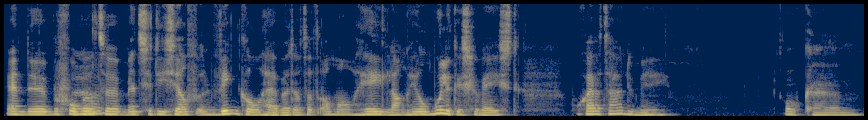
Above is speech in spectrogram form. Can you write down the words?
En uh, bijvoorbeeld ja. uh, mensen die zelf een winkel hebben, dat dat allemaal heel lang heel moeilijk is geweest. Hoe gaat het daar nu mee? Ook um,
